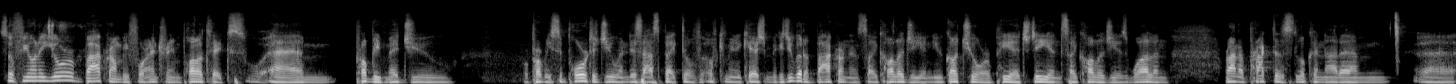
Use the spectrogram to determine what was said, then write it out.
So, Fiona, your background before entering politics um, probably made you or probably supported you in this aspect of, of communication because you've got a background in psychology and you got your PhD in psychology as well and ran a practice looking at um, uh,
